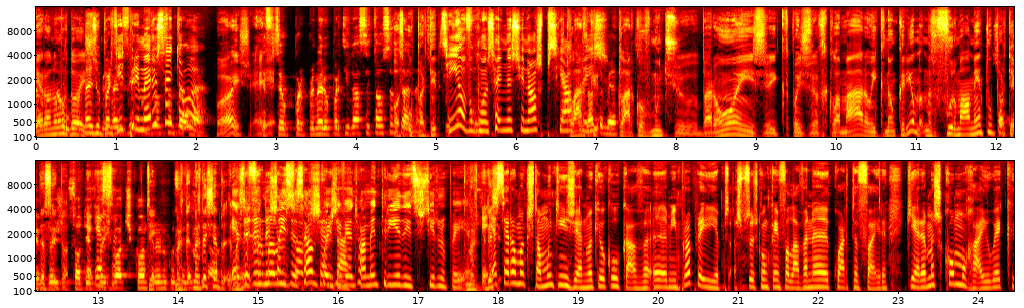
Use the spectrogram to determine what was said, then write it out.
Era o número 2. Mas o partido primeiro aceitou-a. Pois. É... Deve ser o primeiro partido a aceitar o Santana. O partido... Sim, houve um Conselho Nacional especial claro para que, isso. Claro que houve muitos barões e que depois reclamaram e que não queriam, mas formalmente o partido aceitou. só teve dois votos contra sim, no Conselho mas, mas deixa-me, Essa formalização depois eventualmente teria de existir no PS. Mas deixa... Essa era uma questão muito ingênua que eu colocava a mim própria e às pessoas com quem falava na quarta-feira, que era, mas como raio é que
